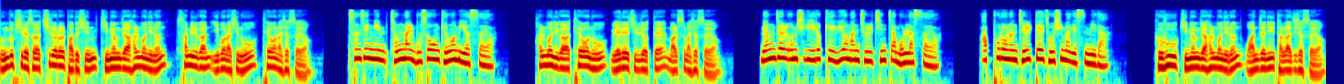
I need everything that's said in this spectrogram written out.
응급실에서 치료를 받으신 김영자 할머니는 3일간 입원하신 후 퇴원하셨어요. 선생님, 정말 무서운 경험이었어요. 할머니가 퇴원 후 외래 진료 때 말씀하셨어요. 명절 음식이 이렇게 위험한 줄 진짜 몰랐어요. 앞으로는 절대 조심하겠습니다. 그 후 김영자 할머니는 완전히 달라지셨어요.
